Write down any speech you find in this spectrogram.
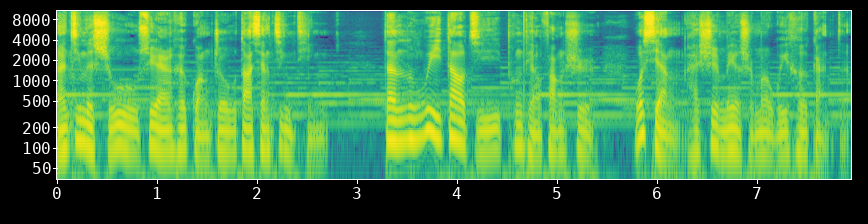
南京的食物虽然和广州大相径庭，但论味道及烹调方式，我想还是没有什么违和感的。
